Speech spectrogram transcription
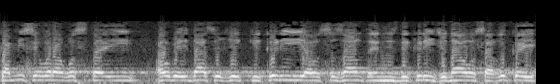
کمی سه ورغستای او به داسې غیږ کې کړي او سزان ته نږدې کړي چې دا وسغه کوي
